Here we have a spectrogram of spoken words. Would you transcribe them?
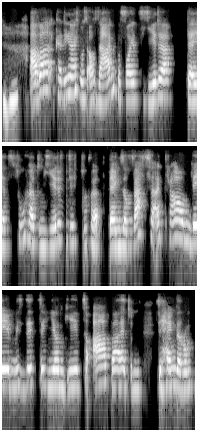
Mhm. Aber Karina, ich muss auch sagen, bevor jetzt jeder der jetzt zuhört und jede, die zuhört, denkt so, was für ein Traumleben. Ich sitze hier und gehe zur Arbeit und sie hängen darum.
